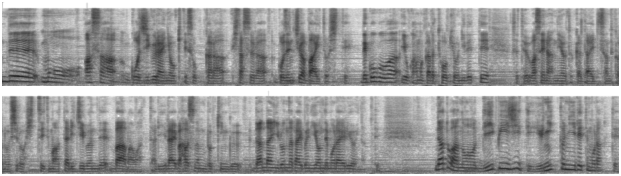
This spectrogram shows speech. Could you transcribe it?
でもう朝5時ぐらいに起きてそこからひたすら午前中はバイトしてで午後は横浜から東京に出てそうやって早稲らんねよとか大地さんとかの後ろをひっついて回ったり自分でバー回ったりライブハウスのブッキングだんだんいろんなライブに呼んでもらえるようになって。であとはあの DPG っていうユニットに入れてもらって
